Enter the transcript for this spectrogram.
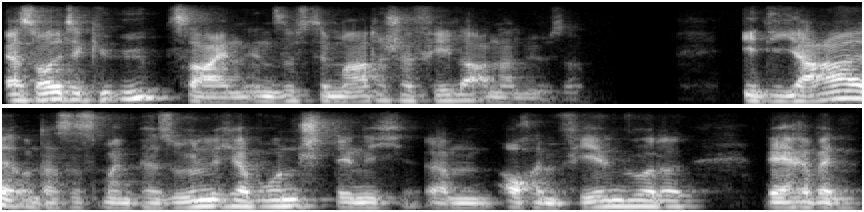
er sollte geübt sein in systematischer Fehleranalyse. Ideal, und das ist mein persönlicher Wunsch, den ich ähm, auch empfehlen würde, wäre, wenn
